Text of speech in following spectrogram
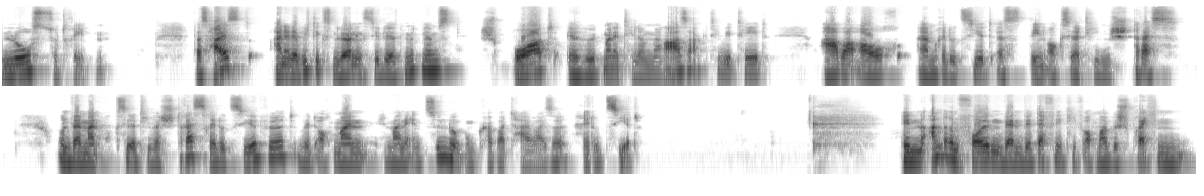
loszutreten. Das heißt, eine der wichtigsten Learnings, die du jetzt mitnimmst, Sport erhöht meine Telomerase-Aktivität, aber auch ähm, reduziert es den oxidativen Stress. Und wenn mein oxidativer Stress reduziert wird, wird auch mein, meine Entzündung im Körper teilweise reduziert. In anderen Folgen werden wir definitiv auch mal besprechen,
